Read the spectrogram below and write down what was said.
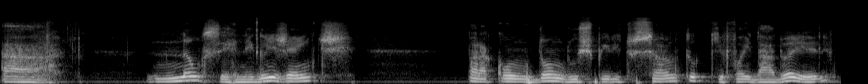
a não ser negligente para com o dom do Espírito Santo que foi dado a ele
